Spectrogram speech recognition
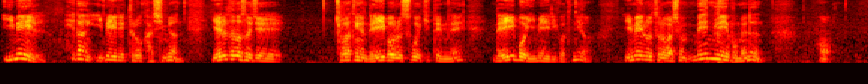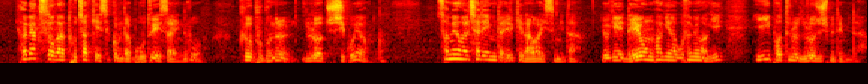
이메일 해당 이메일에 들어가시면 예를 들어서 이제 저 같은 경우 는 네이버를 쓰고 있기 때문에 네이버 이메일이거든요. 이메일로 들어가시면 맨 위에 보면은 어, 협약서가 도착해 있을 겁니다. 모두의 사인으로 그 부분을 눌러 주시고요. 서명할 차례입니다. 이렇게 나와 있습니다. 여기에 내용 확인하고 서명하기 이 버튼을 눌러 주시면 됩니다.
